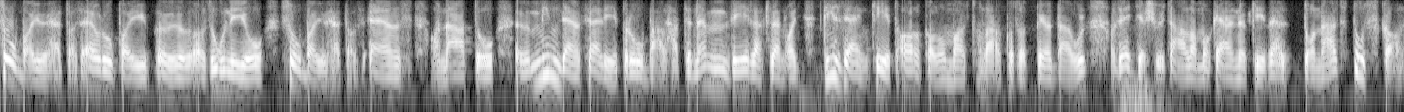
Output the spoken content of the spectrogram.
Szóba jöhet az Európai, az Unió, szóba jöhet az ENSZ, a NATO, mindenfelé próbál. Hát nem véletlen, hogy 12 alkalommal találkozott például az Egyesült Államok elnökével, Donald Tuskkal.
